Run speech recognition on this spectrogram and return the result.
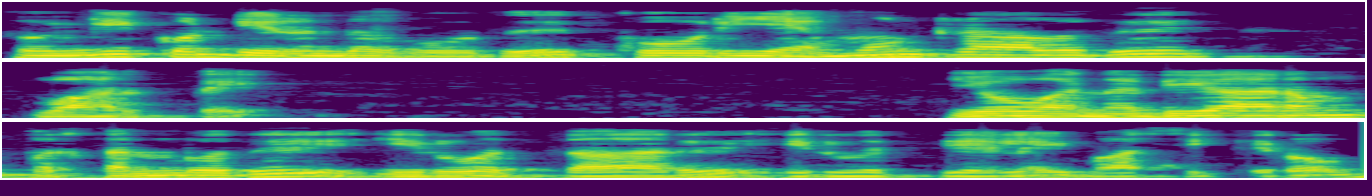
தொங்கிக் கொண்டிருந்தபோது கூறிய மூன்றாவது வார்த்தை. யோவான் அதிகாரம் பத்தொன்பது இருபத்தாறு இருபத்தி ஏழை வாசிக்கிறோம்.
